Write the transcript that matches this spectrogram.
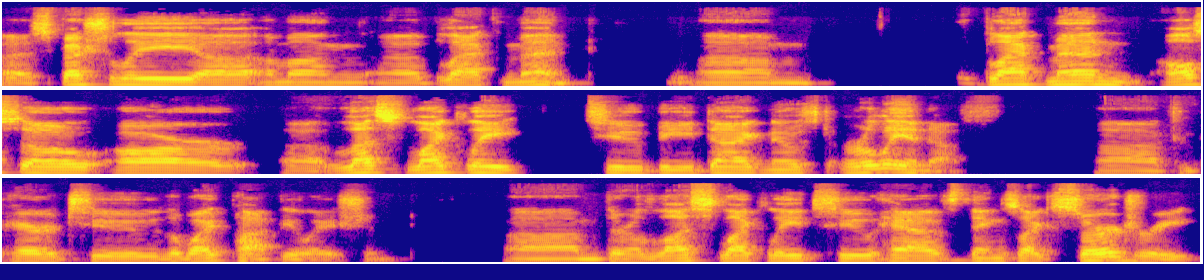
uh, especially uh, among uh, Black men. Um, black men also are uh, less likely to be diagnosed early enough uh, compared to the white population. Um, they're less likely to have things like surgery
